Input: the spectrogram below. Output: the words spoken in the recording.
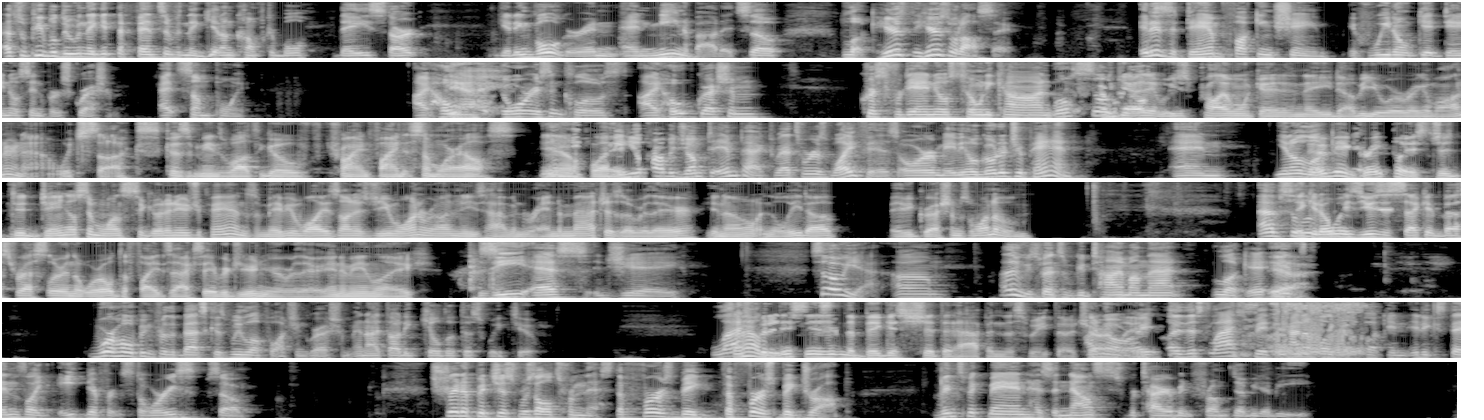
that's what people do when they get defensive and they get uncomfortable. They start getting vulgar and, and mean about it. So, look, here's the, here's what I'll say. It is a damn fucking shame if we don't get Danielson versus Gresham at some point. I hope Yeah. that door isn't closed. I hope Gresham, Christopher Daniels, Tony Khan. we'll still get it. We just probably won't get it in AEW or Ring of Honor now, which sucks because it means we'll have to go try and find it somewhere else. You know, like he'll probably jump to Impact. That's where his wife is, or maybe he'll go to Japan. And you know, it would be a great place. Danielson wants to go to New Japan, so maybe while he's on his G1 run and he's having random matches over there, you know, in the lead up, maybe Gresham's one of them. absolutely They could always use the second best wrestler in the world to fight Zack Sabre Jr. over there. You know what I mean? Like, ZSJ. So yeah, um, I think we spent some good time on that. Look, it, Yeah. it's we're hoping for the best because we love watching Gresham, and I thought he killed it this week too. Last somehow bit, this isn't the biggest shit that happened this week, though, I Charlie. know, right? Like, this last bit's kind of like a fucking. It extends like eight different stories. So straight up, it just results from this. The first big, the first big drop. Vince McMahon has announced his retirement from WWE.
